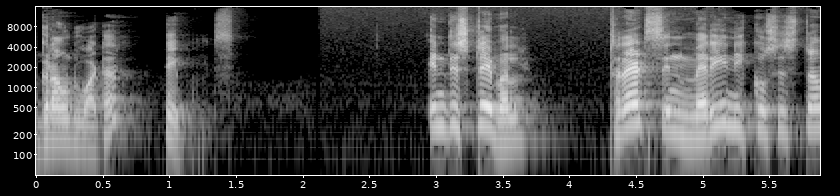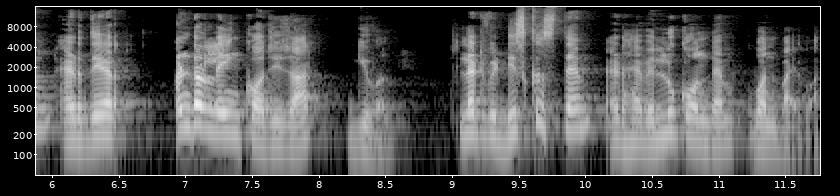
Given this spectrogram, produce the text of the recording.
groundwater tables. In this table, threats in marine ecosystem and their underlying causes are given. Let me discuss them and have a look on them one by one.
